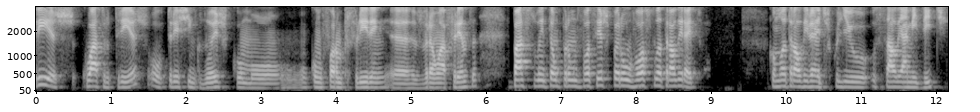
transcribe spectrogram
3-4-3 ou 3-5-2, como, conforme preferirem, uh, verão à frente. Passo então para um de vocês para o vosso lateral direito. Como lateral direito escolhi o, o Salihamidzic,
